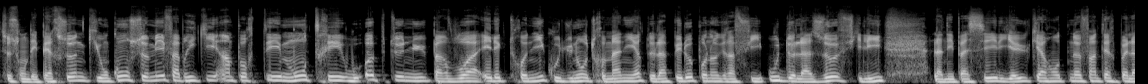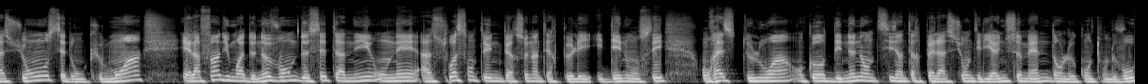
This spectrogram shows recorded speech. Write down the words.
Ce sont des personnes qui ont consommé, fabriqué, importé, montré ou obtenu par voie électronique ou d'une autre manière de la pédopornographie ou de la zoophilie. L'année passée, il y a eu 49 interpellations, c'est donc moins. Et à la fin du mois de novembre de cette année, on est à 61 personnes interpellées et dénoncées. On reste loin encore des 96 interpellations d'il y a une semaine dans le canton de Vaud.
